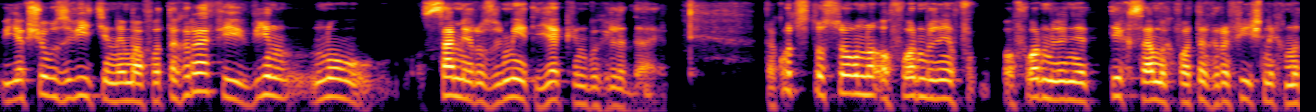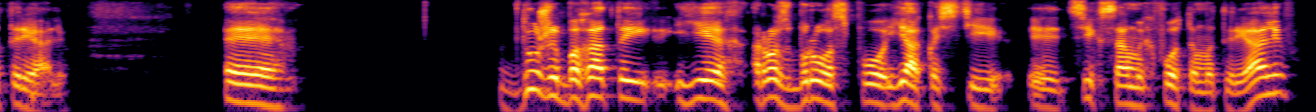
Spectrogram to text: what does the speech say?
якщо в звіті нема фотографії, він, ну, самі розумієте, як він виглядає. Так от, стосовно оформлення, оформлення тих самих фотографічних матеріалів. Е, дуже багатий є розброс по якості е, цих самих фотоматеріалів.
